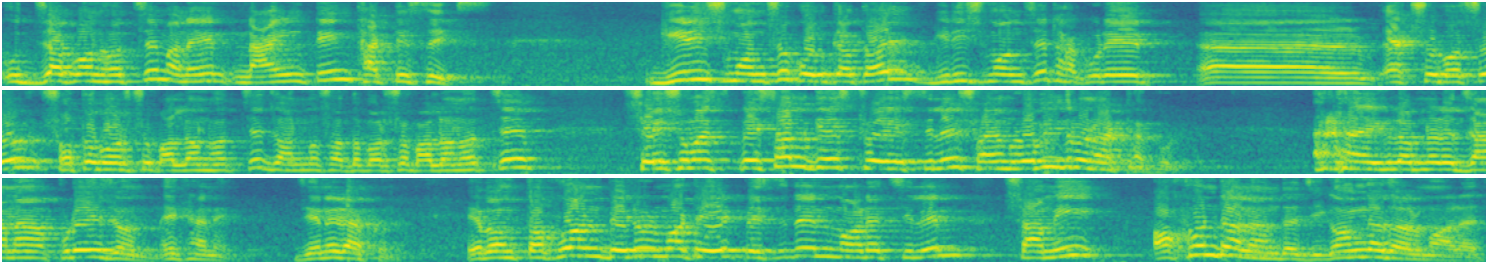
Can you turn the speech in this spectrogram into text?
উদযাপন হচ্ছে মানে নাইনটিন থার্টি সিক্স গিরিশ মঞ্চ কলকাতায়, গিরিশ মঞ্চে ঠাকুরের একশো বছর শতবর্ষ পালন হচ্ছে, জন্ম শতবর্ষ পালন হচ্ছে। সেই সময় স্পেশাল গেস্ট হয়ে এসেছিলেন স্বয়ং রবীন্দ্রনাথ ঠাকুর। এগুলো আপনারা জানা প্রয়োজন এখানে, জেনে রাখুন। এবং তখন বেলুর মঠের প্রেসিডেন্ট মহারাজ ছিলেন স্বামী অখণ্ডানন্দজি গঙ্গাধর মহারাজ।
